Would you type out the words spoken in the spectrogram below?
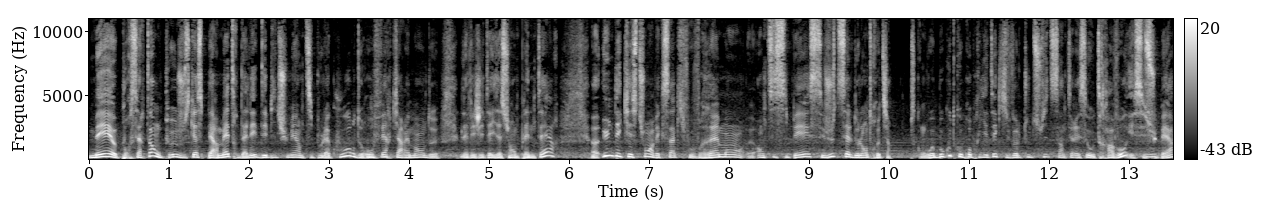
Mais euh, pour certains, on peut jusqu'à se permettre d'aller débitumer un petit peu la cour, de refaire carrément de, la végétalisation en pleine terre. une des questions avec ça qu'il faut vraiment anticiper, c'est juste celle de l'entretien. Parce qu'on voit beaucoup de copropriétés qui veulent tout de suite s'intéresser aux travaux, et c'est mmh. super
